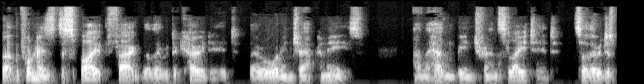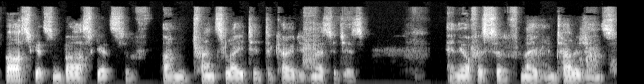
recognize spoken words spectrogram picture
But the problem is, despite the fact that they were decoded, they were all in Japanese and they hadn't been translated. So they were just baskets and baskets of untranslated, decoded messages in the Office of Naval Intelligence.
